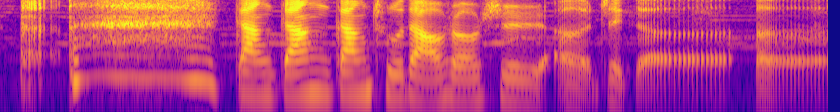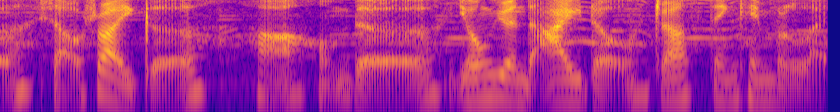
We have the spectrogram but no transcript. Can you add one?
刚刚刚出道的时候是呃这个呃小帅哥，好，我们的永远的 idol Justin Timberlake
